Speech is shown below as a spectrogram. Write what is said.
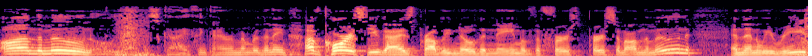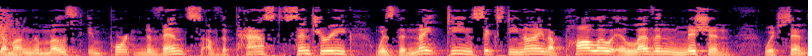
on the moon. Oh, yeah, this guy. I think I remember the name. Of course, you guys probably know the name of the first person on the moon. And then we read among the most important events of the past century was the 1969 Apollo 11 mission, which sent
